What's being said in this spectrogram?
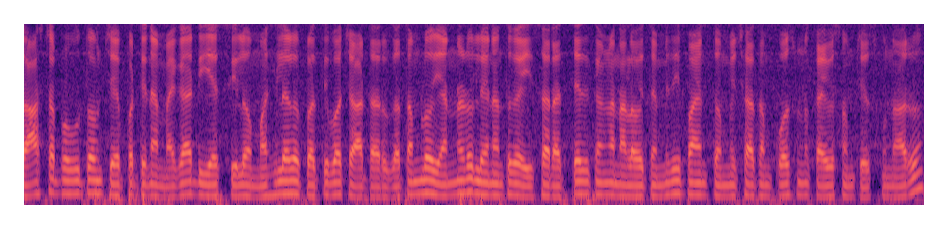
రాష్ట్ర ప్రభుత్వం చేపట్టిన మెగా డిఎస్సిలో మహిళలు ప్రతిభ చాటారు. గతంలో ఎన్నడూ లేనంతగా ఈసారి అత్యధికంగా నలభై తొమ్మిది పాయింట్ తొమ్మిది శాతం పోస్టులను కైవసం చేసుకున్నారు.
